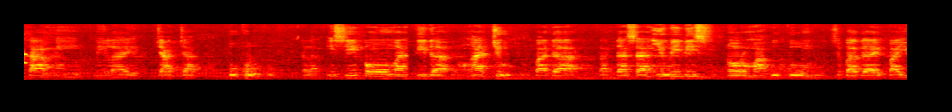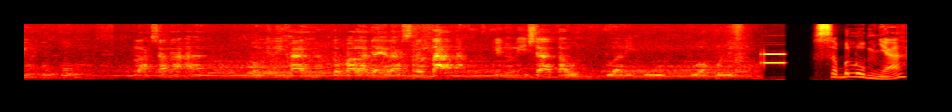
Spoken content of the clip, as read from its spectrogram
Kami nilai cacat hukum dalam isi pengumuman tidak mengacu pada landasan yuridis norma hukum sebagai payung hukum pelaksanaan pemilihan kepala daerah serentak Indonesia tahun 2020 Sebelumnya,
